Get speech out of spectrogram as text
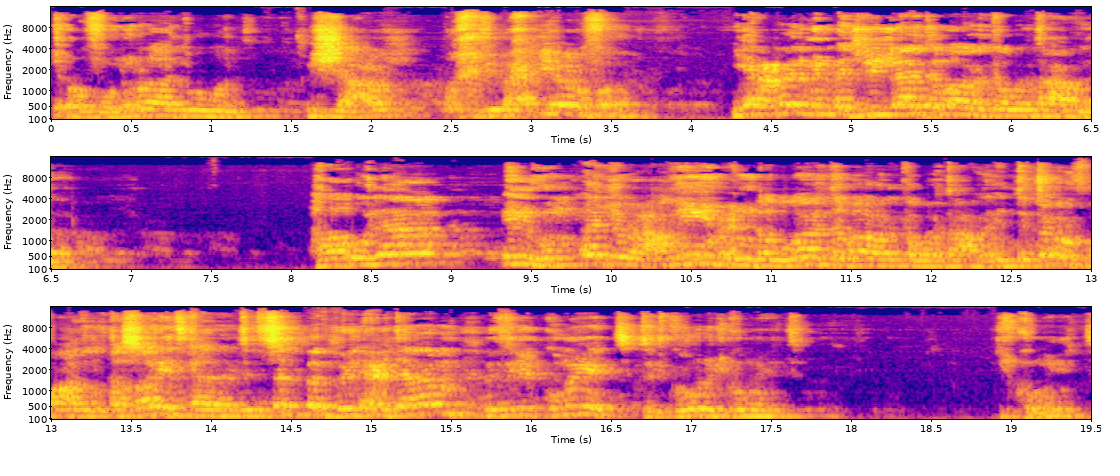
تعرفون الرادود مخفي ما حد يعرفه. يعمل من أجل الله تبارك وتعالى. هؤلاء لهم أجر عظيم عند الله تبارك وتعالى. أنت تعرف بعض القصائد كانت تتسبب بالإعدام مثل الكميت. تذكرون الكميت؟ الكميت؟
